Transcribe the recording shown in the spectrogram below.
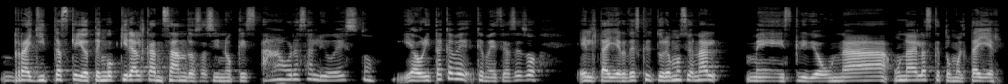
rayitas que yo tengo que ir alcanzando, o sea, sino que es, ah, ahora salió esto. Y ahorita que me, que me decías eso, el taller de escritura emocional me escribió una, una de las que tomó el taller,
